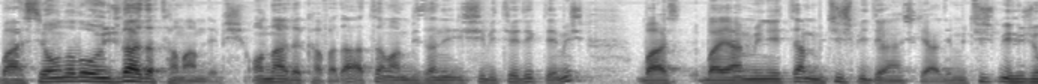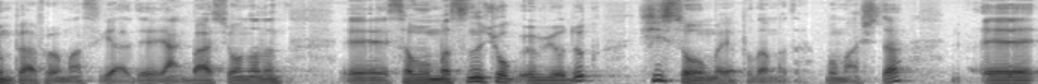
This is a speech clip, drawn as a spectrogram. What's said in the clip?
Barcelona'lı oyuncular da tamam demiş. Onlar da kafada "Aa, tamam biz hani işi bitirdik demiş. Bar- Bayern Münih'ten müthiş bir direnç geldi. Müthiş bir hücum performansı geldi. Yani Barcelona'nın e, savunmasını çok övüyorduk. Hiç savunma yapılamadı bu maçta. E,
